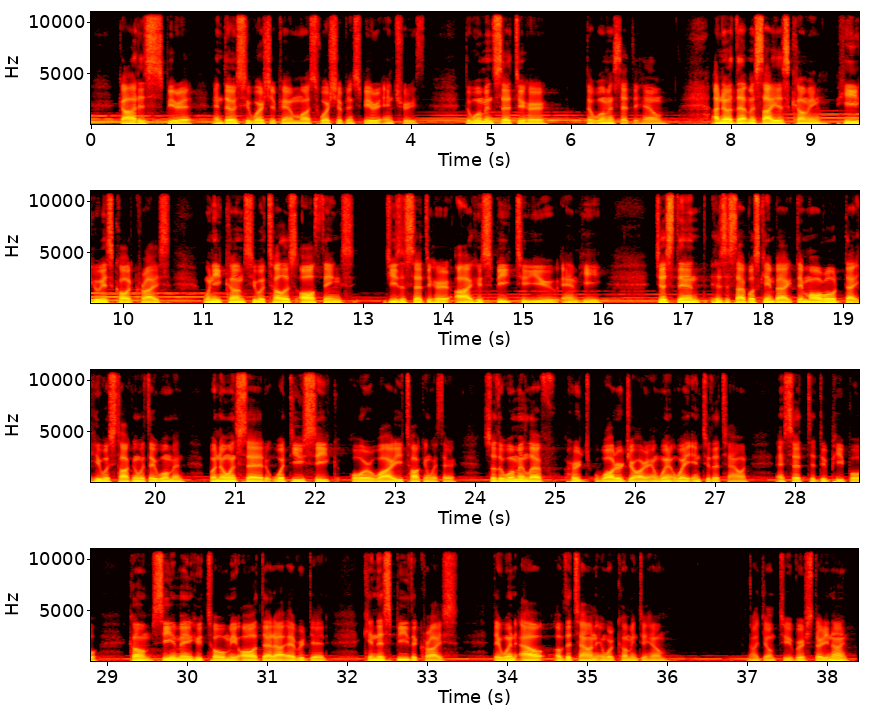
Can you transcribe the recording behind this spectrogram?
God is spirit, and those who worship him must worship in spirit and truth. The woman said to her, the woman said to him, I know that Messiah is coming, he who is called Christ. When he comes, he will tell us all things. Jesus said to her, I who speak to you am he. Just then, his disciples came back. They marveled that he was talking with a woman. But no one said, What do you seek, or why are you talking with her? So the woman left her water jar and went away into the town and said to the people, Come, see a man who told me all that I ever did. Can this be the Christ? They went out of the town and were coming to him. Now jump to verse 39.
